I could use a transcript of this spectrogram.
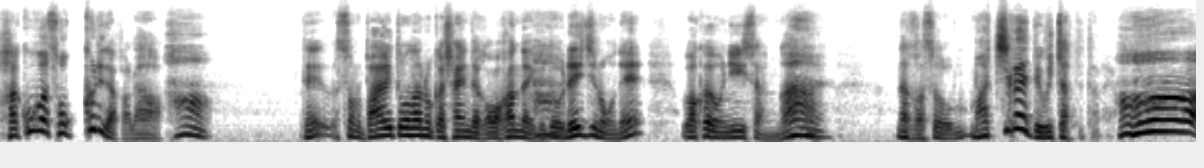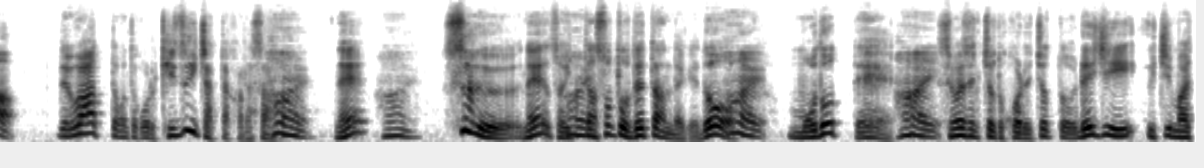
箱がそっくりだから、はね、そのバイトなのか社員だかわかんないけど、はいレジのね、若いお兄さんが、はいなんかそう、間違えて打っちゃってたのよ。あ。はで、わーって思ってこれ気づいちゃったからさ、はいね、あ。はい。すぐね、そう一はい旦外出たんだけど、はい戻って、はいすみません、ちょっとこれちょっとレジうち間違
